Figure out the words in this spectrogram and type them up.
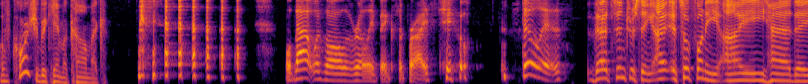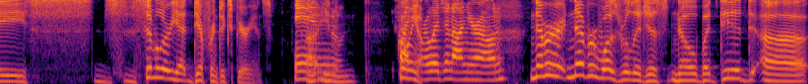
Of course you became a comic. Well, that was all a really big surprise too. it still is. That's interesting. I, it's so funny. I had a s- similar yet different experience. Uh, you know, finding religion on your own. Never, never was religious. No, but did uh,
